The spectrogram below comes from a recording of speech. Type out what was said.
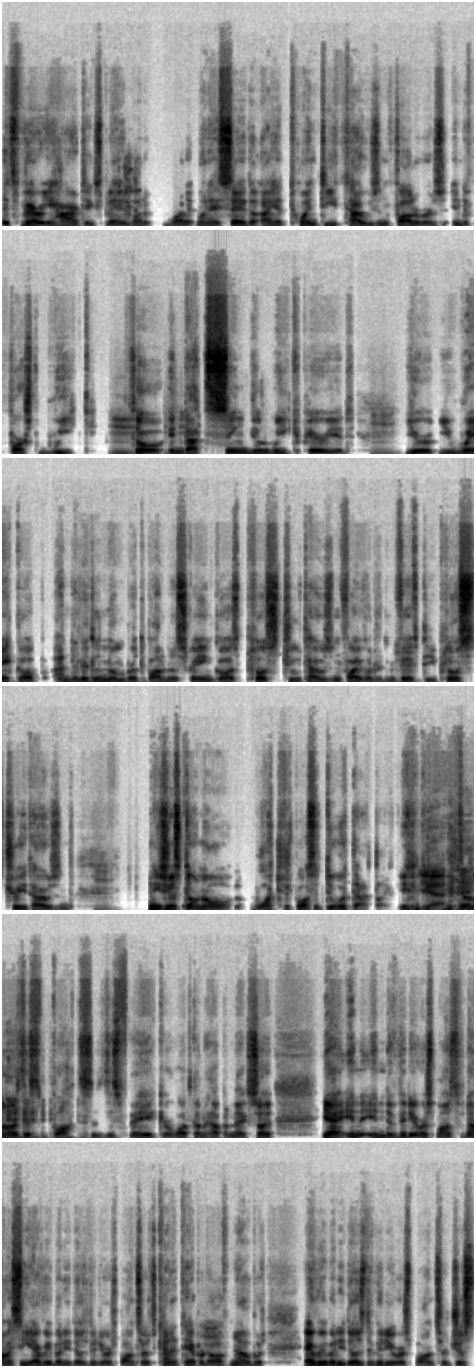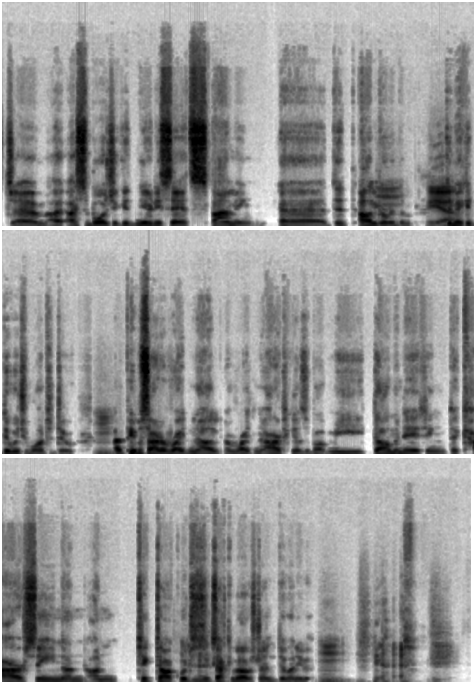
it's very hard to explain what what when I say that I had twenty thousand followers in the first week. Mm. So in that single week period, Mm. you you wake up and the little number at the bottom of the screen goes plus 2550 plus 3000 Mm. and you just don't know what you're supposed to do with that like Yeah. you don't know is this bots is this fake or what's going to happen next so yeah in in the video response now i see everybody does video response so it's kind of tapered Mm. off now but everybody does the video response or just um I, I suppose you could nearly say it's spamming uh the algorithm Yeah. to make it do what you want to do Mm. uh, people started writing al- writing articles about me dominating the car scene on on TikTok, which is exactly what I was trying to do anyway. Mm.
